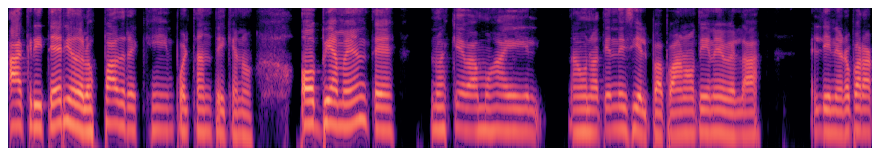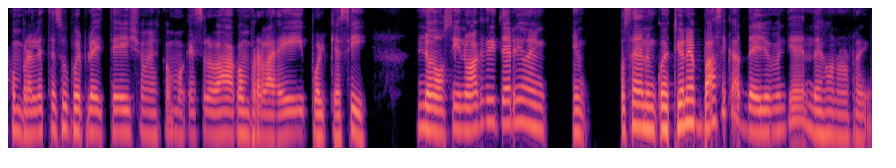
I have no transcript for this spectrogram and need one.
a criterio de los padres que es importante y que no. Obviamente, no es que vamos a ir a una tienda y si el papá no tiene, ¿verdad? El dinero para comprarle este Super PlayStation, es como que se lo vas a comprar ahí porque sí. No, sino a criterio en, o sea, en cuestiones básicas de ellos, ¿me entiendes o Rey?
